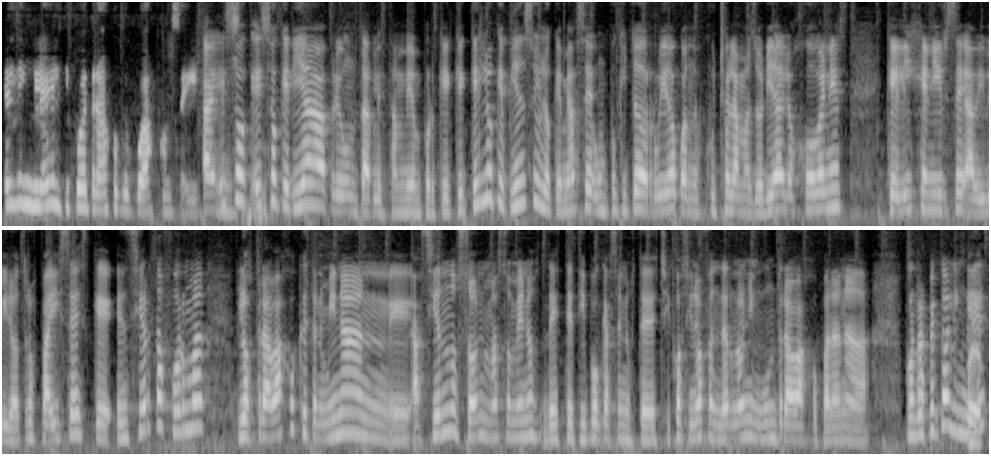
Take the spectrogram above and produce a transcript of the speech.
el de inglés el tipo de trabajo que puedas conseguir. Ah, eso, eso quería preguntarles también, porque ¿qué, es lo que pienso y lo que me hace un poquito de ruido cuando escucho a la mayoría de los jóvenes que eligen irse a vivir a otros países, que en cierta forma los trabajos que terminan eh, haciendo son más o menos de este tipo que hacen ustedes chicos, sin ofender no ningún trabajo, para nada. Con respecto al inglés...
